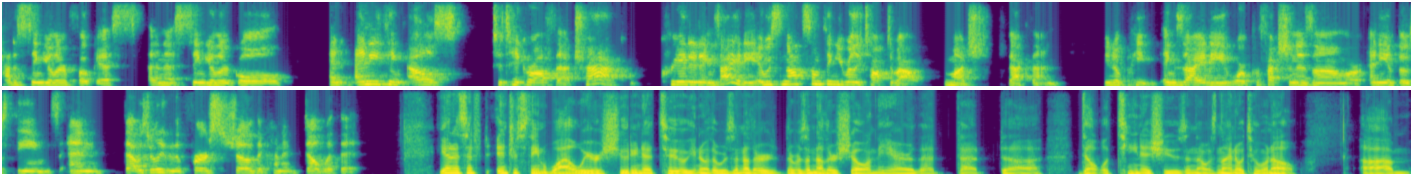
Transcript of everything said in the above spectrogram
had a singular focus and a singular goal, and anything else to take her off that track created anxiety. It was not something you really talked about much back then. You know, anxiety or perfectionism or any of those themes, and that was really the first show that kind of dealt with it. Yeah, and it's int- interesting. While we were shooting it too, you know, there was another there was another show on the air that that uh, dealt with teen issues, and that was nine hundred two one zero. Um,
